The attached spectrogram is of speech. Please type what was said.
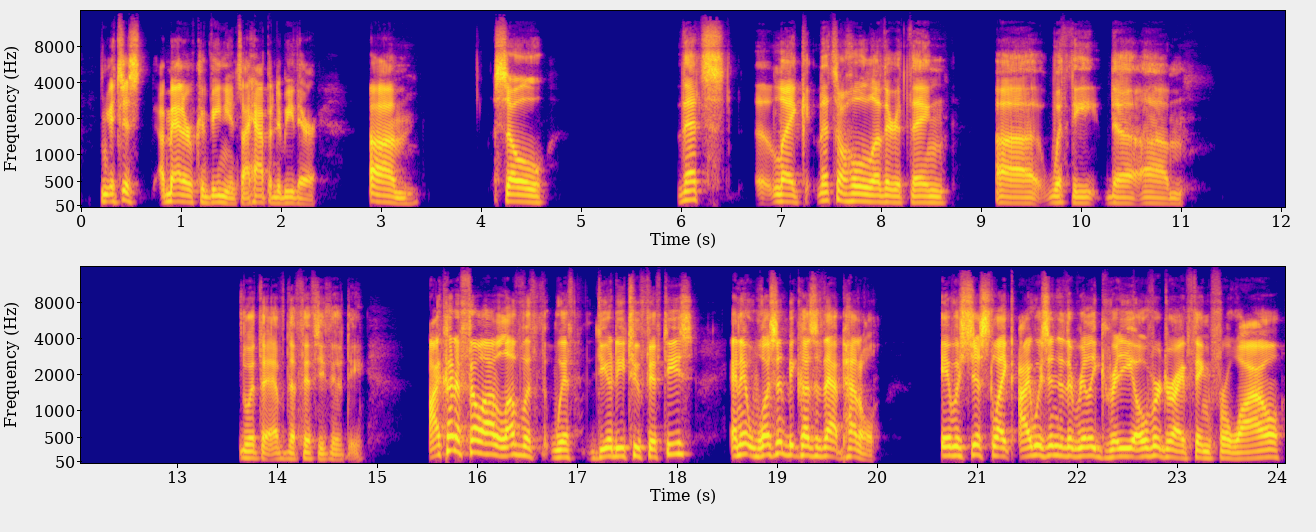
it's just a matter of convenience. I happen to be there. Um, so that's uh, like that's a whole other thing. Uh, with the the um with the the 50-50. I kind of fell out of love with with DoD 250s, and it wasn't because of that pedal. It was just like I was into the really gritty overdrive thing for a while,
